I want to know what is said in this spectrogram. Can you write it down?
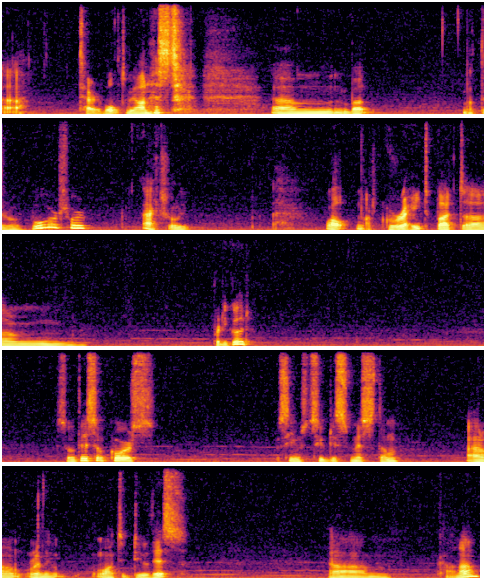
uh, terrible, to be honest. um, but but the rewards were actually well, not great, but um, pretty good. So this, of course, seems to dismiss them. I don't really want to do this. Um, Kana,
